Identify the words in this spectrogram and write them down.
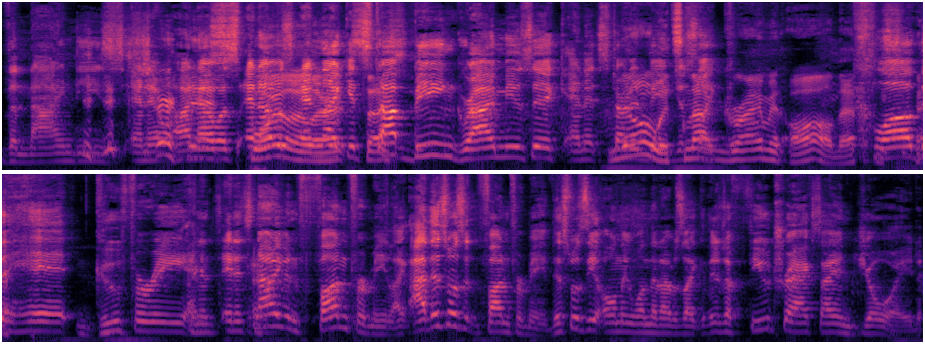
the 90s and Sure it, and I was and I was and like it stopped being grime music and it started no, being it's just not like grime at all. That's club hit goofery and it's, and it's not even fun for me. Like I, this wasn't fun for me. This was the only one that i was like there's a few tracks i enjoyed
